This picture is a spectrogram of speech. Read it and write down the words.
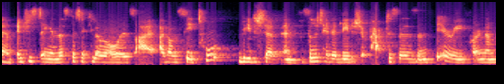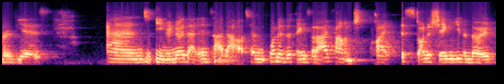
um, interesting in this particular role is I, I've obviously taught leadership and facilitated leadership practices and theory for a number of years and you know know that inside out and one of the things that i found quite astonishing even though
